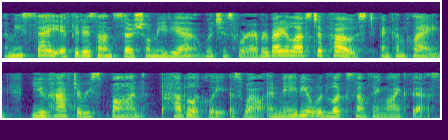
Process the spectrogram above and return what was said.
Let me say, if it is on social media, which is where everybody loves to post and complain, you have to respond publicly as well. And maybe it would look something like this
